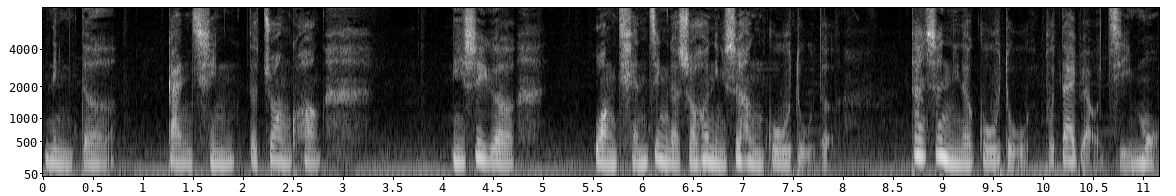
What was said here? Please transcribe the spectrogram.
你的感情的状况，你是一个往前进的时候，你是很孤独的，但是你的孤独不代表寂寞，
